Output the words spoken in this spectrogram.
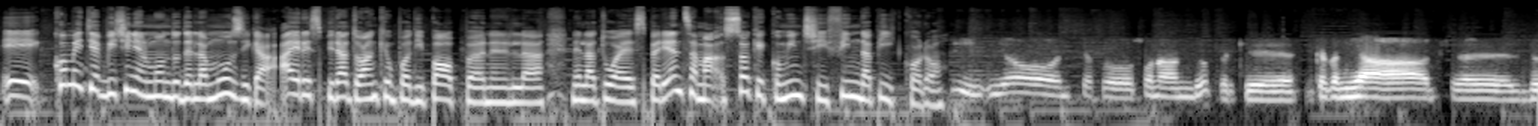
E come ti avvicini al mondo della musica? Hai respirato anche un po' di pop nel- nella tua esperienza, ma so che cominci fin da piccolo. Sì, io ho iniziato suonando perché in casa mia, cioè, da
